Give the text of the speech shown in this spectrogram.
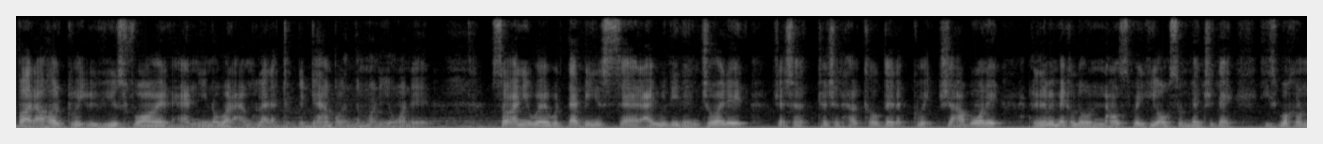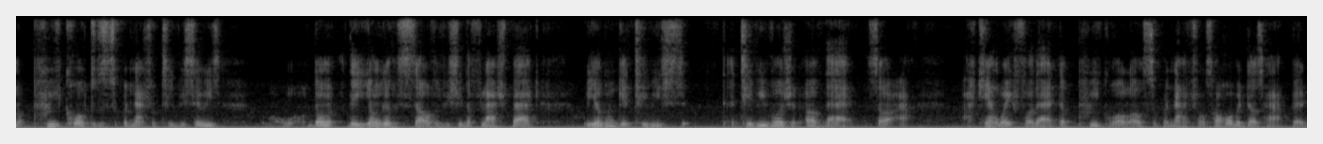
but I heard great reviews for it, and you know what? I'm glad I took the gamble and the money on it. So anyway, with that being said, I really enjoyed it. Justin, Justin Heckel did a great job on it. Let me make a little announcement. He also mentioned that he's working on a prequel to the Supernatural TV series. The younger self, if you see the flashback, we are gonna get TV a TV version of that. So I, I can't wait for that, the prequel of Supernatural. So I hope it does happen.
